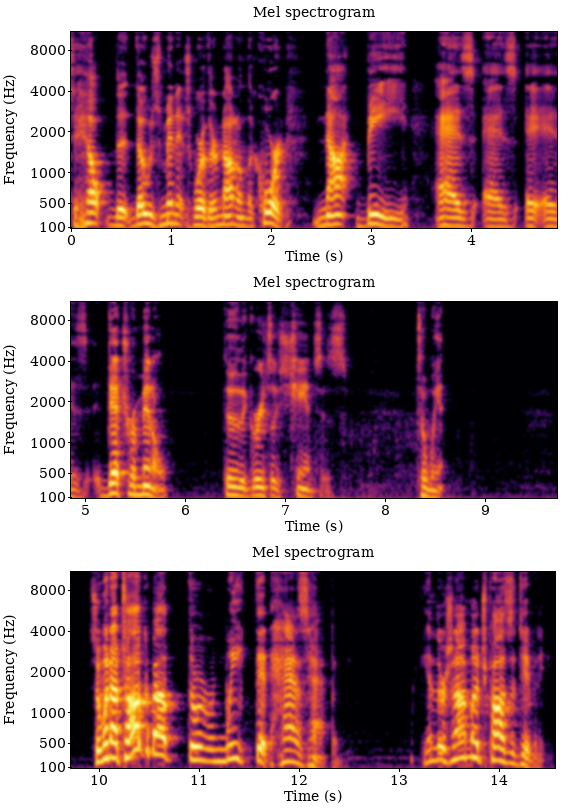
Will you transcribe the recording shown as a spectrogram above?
to help the, those minutes where they're not on the court not be as as as detrimental to the Grizzlies' chances to win. So when I talk about the week that has happened, again, there's not much positivity.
